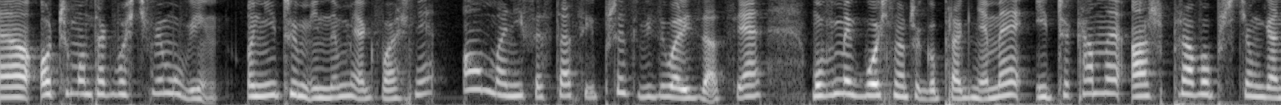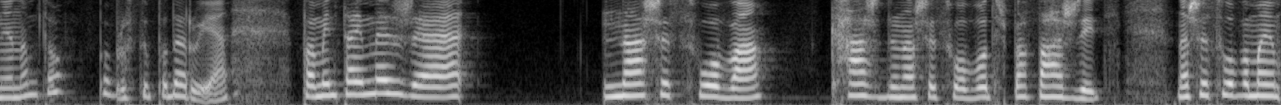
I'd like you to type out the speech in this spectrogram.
E, o czym on tak właściwie mówi? O niczym innym, jak właśnie o manifestacji przez wizualizację. Mówimy głośno, czego pragniemy i czekamy, aż prawo przyciągania nam to po prostu podaruje. Pamiętajmy, że nasze słowa każde nasze słowo trzeba ważyć. Nasze słowa mają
